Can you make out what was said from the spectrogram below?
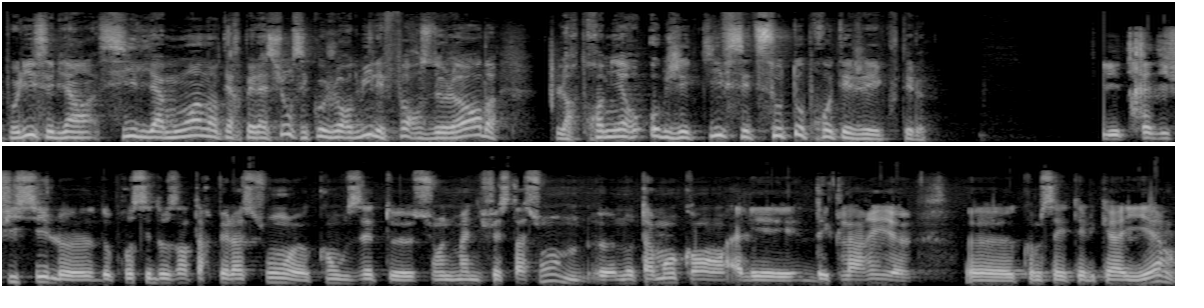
Police, eh bien, s'il y a moins d'interpellations, c'est qu'aujourd'hui, les forces de l'ordre, leur premier objectif, c'est de s'autoprotéger. Écoutez-le. Il est très difficile de procéder aux interpellations quand vous êtes sur une manifestation, notamment quand elle est déclarée comme ça a été le cas hier,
